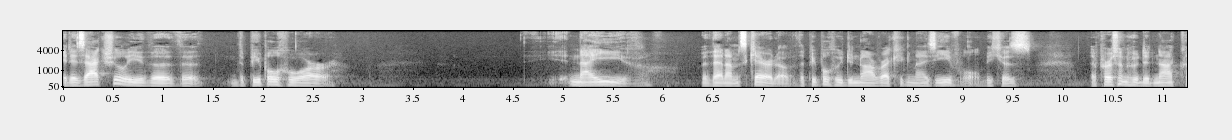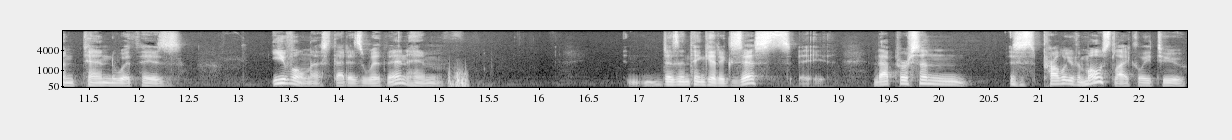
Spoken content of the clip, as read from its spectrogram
It is actually the, the, the people who are naive that I'm scared of, the people who do not recognize evil, because a person who did not contend with his evilness that is within him doesn't think it exists, that person is probably the most likely to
